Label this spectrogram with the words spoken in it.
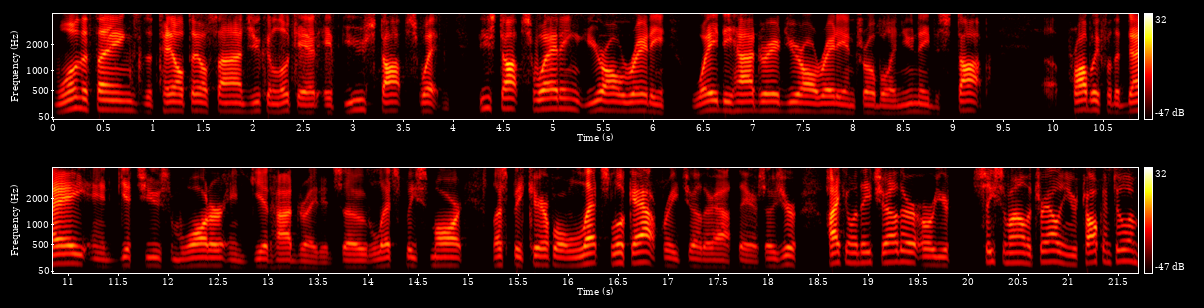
one of the things, the telltale signs you can look at if you stop sweating. If you stop sweating, you're already way dehydrated, you're already in trouble, and you need to stop uh, probably for the day and get you some water and get hydrated. So let's be smart, let's be careful, let's look out for each other out there. So as you're hiking with each other or you see someone on the trail and you're talking to them,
